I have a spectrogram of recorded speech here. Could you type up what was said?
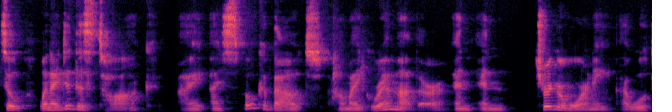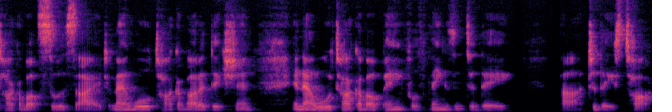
So when I did this talk, I, I spoke about how my grandmother, and, and trigger warning i will talk about suicide and i will talk about addiction and i will talk about painful things in today uh, today's talk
